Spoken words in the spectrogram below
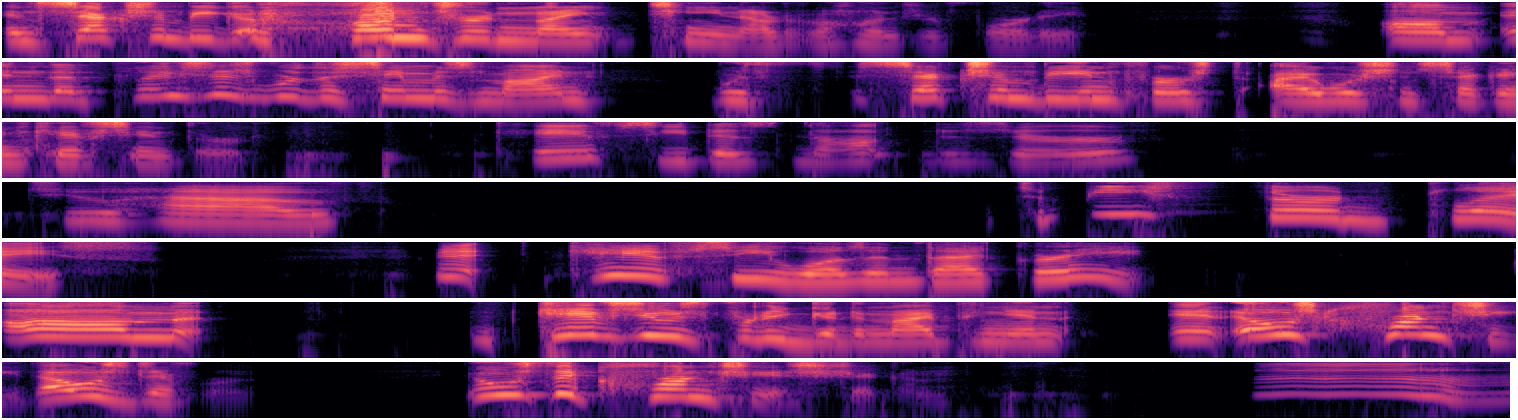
and Section B got hundred nineteen out of one hundred forty. Um, and the places were the same as mine, with Section B in first, I wish in second, KFC in third. KFC does not deserve to have to be third place. KFC wasn't that great. Um, KFC was pretty good in my opinion, and it was crunchy. That was different. It was the crunchiest chicken. Mm,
